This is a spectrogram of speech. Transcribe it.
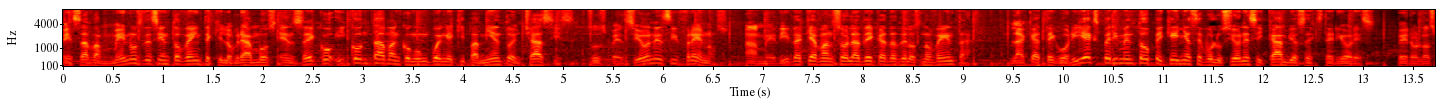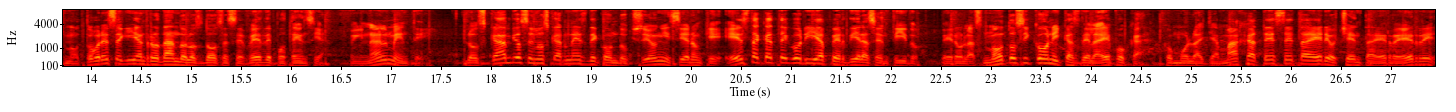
pesaban menos de 120 kilogramos en seco y contaban con un buen equipamiento en chasis, suspensiones y frenos. A medida que avanzó la década de los 90, la categoría experimentó pequeñas evoluciones y cambios exteriores, pero los motores seguían rodando los 12 cv de potencia. Finalmente, los cambios en los carnés de conducción hicieron que esta categoría perdiera sentido, pero las motos icónicas de la época, como la Yamaha TZR 80RR,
